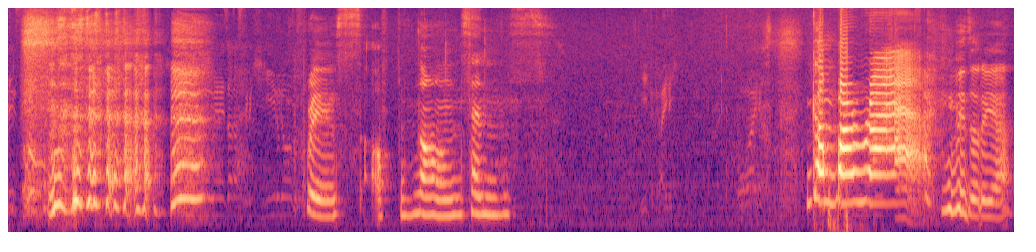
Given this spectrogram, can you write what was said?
prince of nonsense. Gambara! 왜 저래야?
